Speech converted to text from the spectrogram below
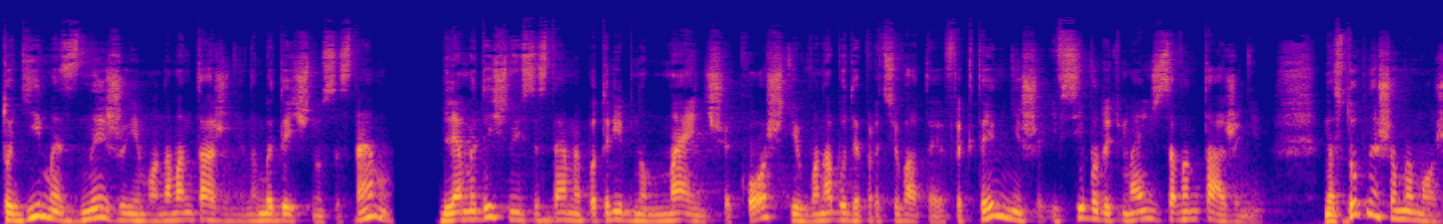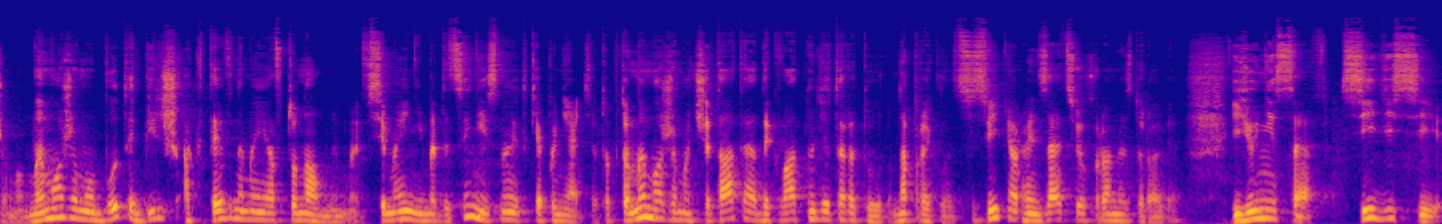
Тоді ми знижуємо навантаження на медичну систему, для медичної системи потрібно менше коштів, вона буде працювати ефективніше, і всі будуть менш завантажені. Наступне, що ми можемо, ми можемо бути більш активними і автономними. В сімейній медицині існує таке поняття. Тобто, ми можемо читати адекватну літературу, наприклад, Всесвітню організацію охорони здоров'я, ЮНІСЕФ, CDC,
